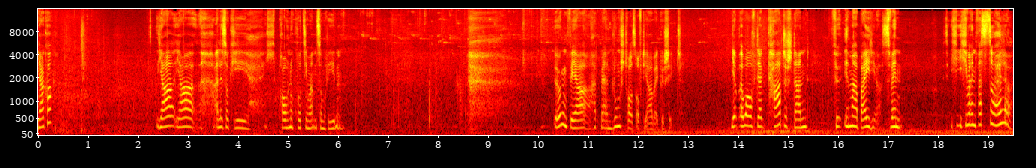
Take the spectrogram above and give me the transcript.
Jakob? Ja, ja, alles okay. Ich brauche nur kurz jemanden zum Reden. Irgendwer hat mir einen Blumenstrauß auf die Arbeit geschickt. Ja, aber auf der Karte stand für immer bei dir, Sven. Ich, ich meine, was zur Hölle?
